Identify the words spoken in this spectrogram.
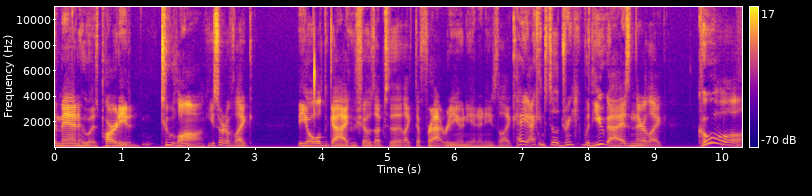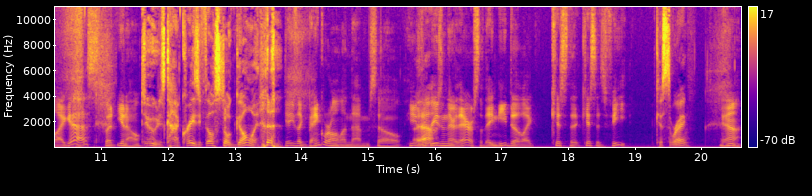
a man who has partied too long. He's sort of like the old guy who shows up to the, like the frat reunion and he's like, "Hey, I can still drink with you guys," and they're like, "Cool, I guess," but you know, Dude, it's kind of crazy. Phil's still going. yeah, he's like bankrolling them, so he's Yeah. the reason they're there. So they need to like kiss the kiss his feet. Kiss the ring. Yeah.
